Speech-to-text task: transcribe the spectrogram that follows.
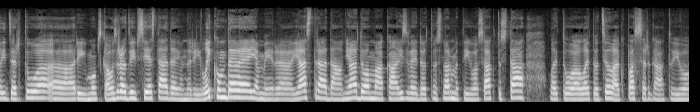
Līdz ar to arī mums kā uzraudzības iestādē un arī likumdevējam ir jāstrādā un jādomā, kā izveidot tos normatīvos aktus tā, lai to lai to cilvēku pasargātu. Jo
